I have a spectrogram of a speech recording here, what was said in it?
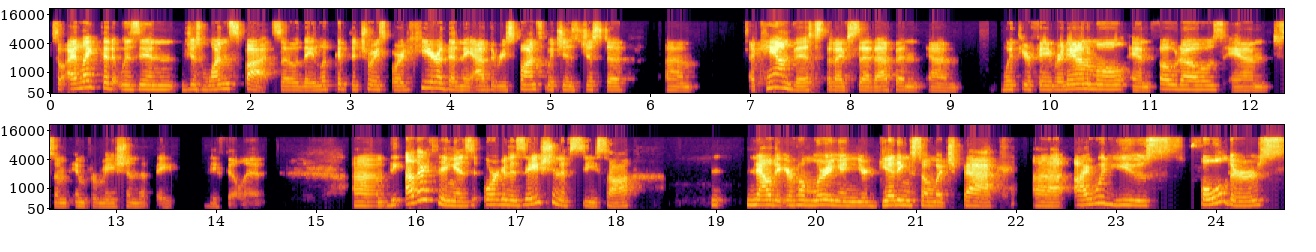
so I like that it was in just one spot. So they look at the choice board here, then they add the response, which is just a, um, a canvas that I've set up and um, with your favorite animal and photos and some information that they, they fill in. Um, the other thing is organization of Seesaw. Now that you're home learning and you're getting so much back, uh, I would use folders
